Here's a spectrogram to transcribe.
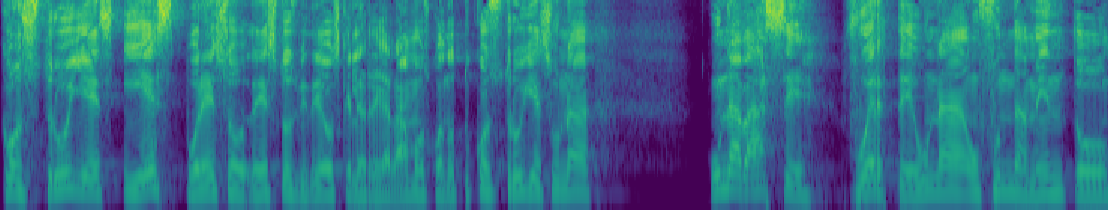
construyes, y es por eso de estos videos que le regalamos, cuando tú construyes una, una base fuerte, una, un fundamento,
